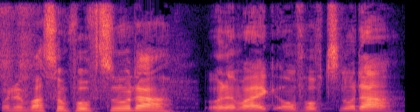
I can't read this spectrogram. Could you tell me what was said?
Und dann warst du um 15 Uhr da. Und dann war ich um 15 Uhr da.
